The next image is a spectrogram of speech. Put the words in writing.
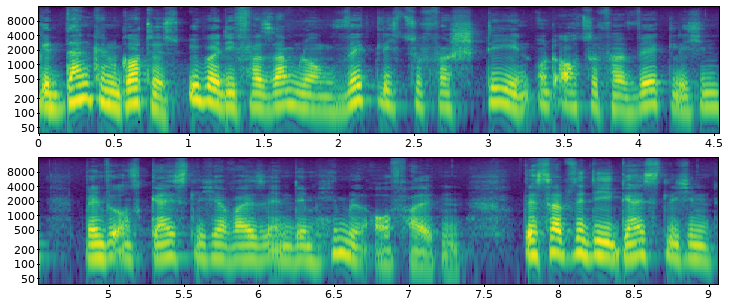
Gedanken Gottes über die Versammlung wirklich zu verstehen und auch zu verwirklichen, wenn wir uns geistlicherweise in dem Himmel aufhalten. Deshalb sind die geistlichen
